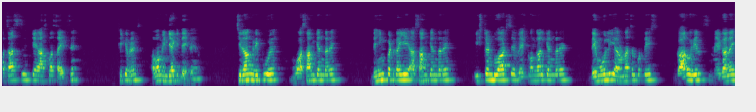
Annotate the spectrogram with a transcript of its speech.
पचास के आसपास साइट्स हैं। ठीक है फ्रेंड्स अब हम इंडिया की देख रहे हैं। चिरांग, रिपू है, वो आसाम के अंदर है। दिहिंग पटकाई है, आसाम के अंदर है। ईस्टर्न डुआर से वेस्ट बंगाल के अंदर है। देमोली, अरुणाचल प्रदेश गारो हिल्स मेघालय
